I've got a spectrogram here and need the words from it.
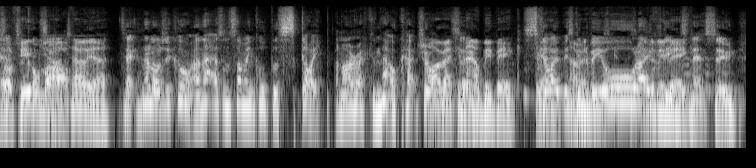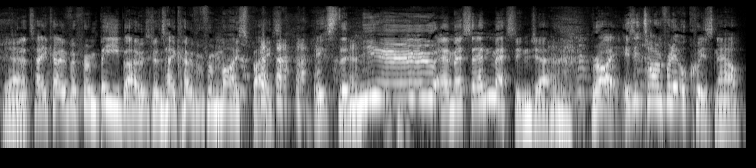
the technological future, I tell you. Technological, and that is on something called the Skype, and I reckon that'll catch on. I reckon soon. that'll be big. Skype Yeah, is going to be all over be the big. internet soon. It's going to take over from Bebo. It's going to take over from MySpace. it's the new MSN Messenger. Right, is it time for a little quiz now?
